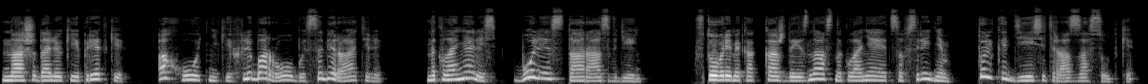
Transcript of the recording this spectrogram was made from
Наши далекие предки – охотники, хлеборобы, собиратели – наклонялись более ста раз в день, в то время как каждый из нас наклоняется в среднем только 10 раз за сутки.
